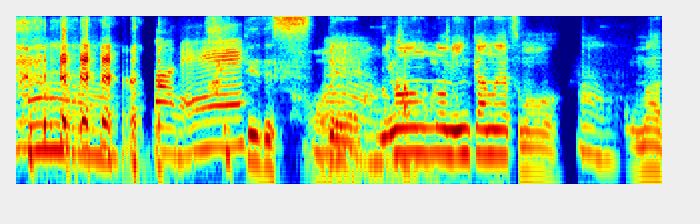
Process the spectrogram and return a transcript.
うん まあ最ね。低です。うんで、うん日本の民間のやつも、うんまあ、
